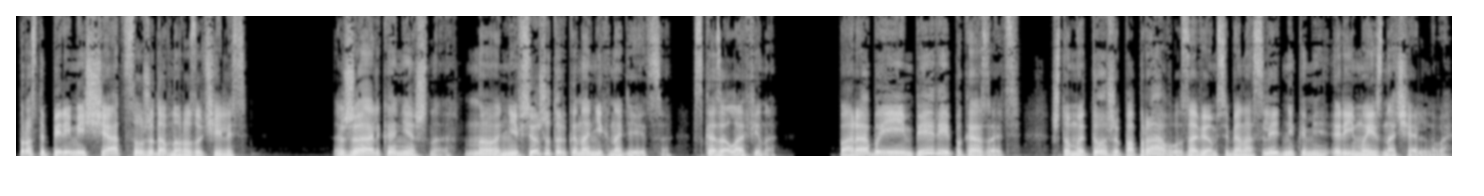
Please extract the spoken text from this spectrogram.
просто перемещаться уже давно разучились. Жаль, конечно, но не все же только на них надеяться, сказала Афина. Пора бы и империи показать, что мы тоже по праву зовем себя наследниками Рима изначального.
